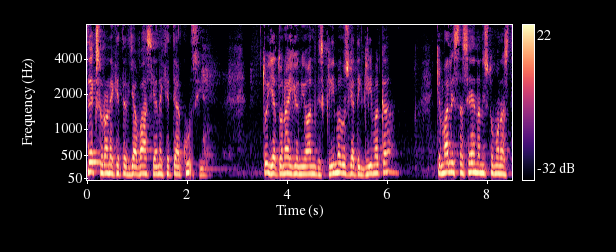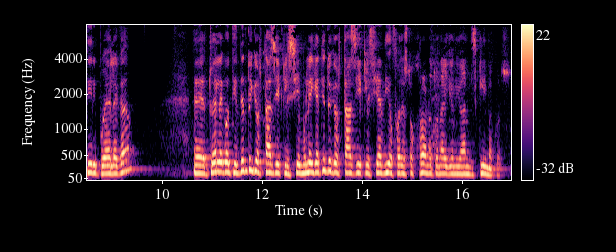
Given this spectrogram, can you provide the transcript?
Δεν ξέρω αν έχετε διαβάσει, αν έχετε ακούσει το, για τον Άγιο Ιωάννη της Κλίμακος, για την κλίμακα και μάλιστα σε έναν στο μοναστήρι που έλεγα ε, του έλεγα ότι δεν το γιορτάζει η Εκκλησία. Μου λέει γιατί το γιορτάζει η Εκκλησία δύο φορές το χρόνο τον Άγιο Ιωάννη της Κλίμακος;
